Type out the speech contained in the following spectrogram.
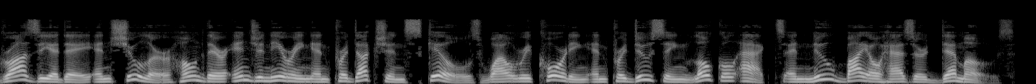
Graziadei and Schuler honed their engineering and production skills while recording and producing local acts and new Biohazard demos.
